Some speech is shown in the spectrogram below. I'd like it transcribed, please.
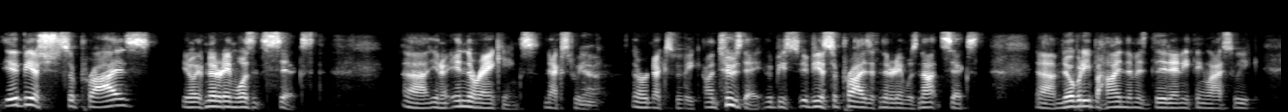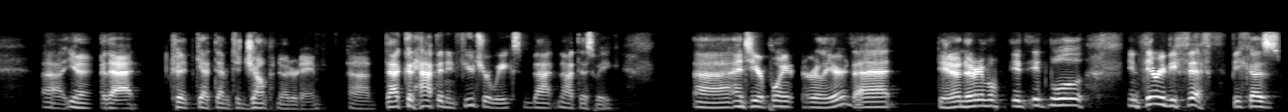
it'd be a surprise you know if notre dame wasn't sixth uh, you know in the rankings next week Yeah. or next week on tuesday. It would be it'd be a surprise if notre dame was not sixth. Um, nobody behind them has did anything last week uh, you know that could get them to jump notre dame Uh, that could happen in future weeks, not not this week. Uh, and to your point earlier, that you know Notre Dame will it, it will in theory be fifth because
